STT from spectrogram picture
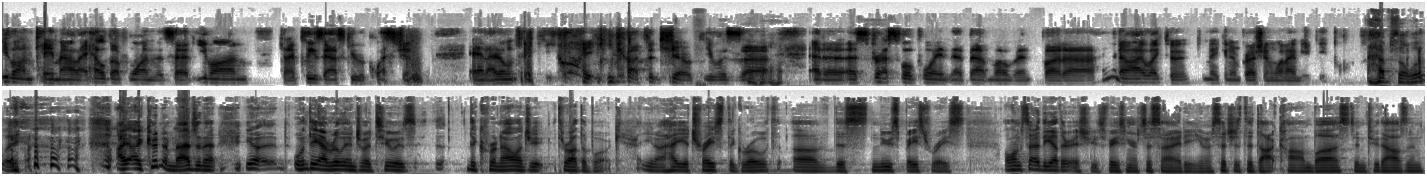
Elon came out, I held up one that said, Elon, can I please ask you a question? And I don't think he quite he got the joke. He was uh, at a, a stressful point at that moment. But, uh, you know, I like to, to make an impression when I meet people. Absolutely. I, I couldn't imagine that. You know, one thing I really enjoyed too is the chronology throughout the book. You know, how you trace the growth of this new space race alongside the other issues facing our society, you know, such as the dot com bust in 2000,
